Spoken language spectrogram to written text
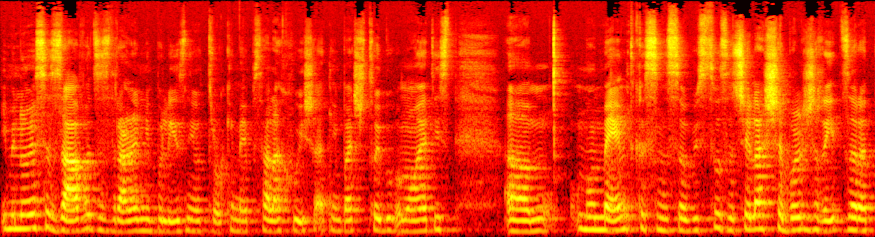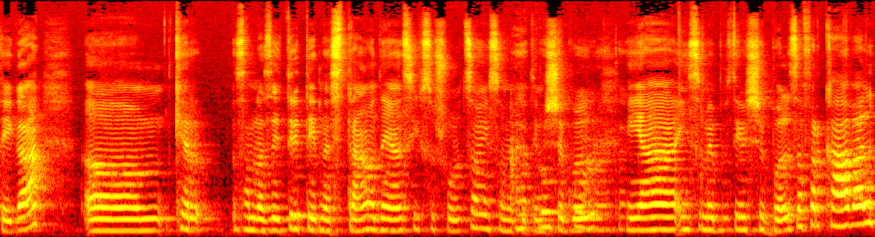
imenuje se Zavod za zdravljenje bolezni otrok in me je poslala hujšati. In pač to je bil moj tisti um, moment, ko sem se v bistvu začela še bolj žreti zaradi tega. Um, ker sem bila zdaj tri tedne stran od dejanskih sošolcev in so me potem še bolj, ja, in so me potem še bolj zafrkavali.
